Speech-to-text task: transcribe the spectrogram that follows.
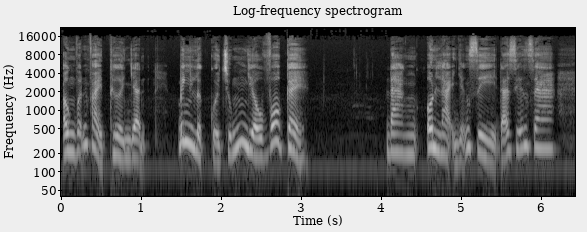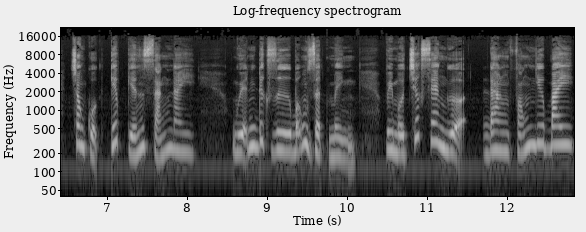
ông vẫn phải thừa nhận binh lực của chúng nhiều vô kể. Đang ôn lại những gì đã diễn ra trong cuộc tiếp kiến sáng nay, Nguyễn Đức Dư bỗng giật mình vì một chiếc xe ngựa đang phóng như bay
